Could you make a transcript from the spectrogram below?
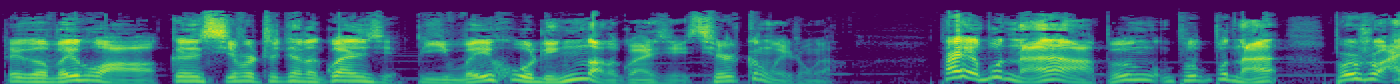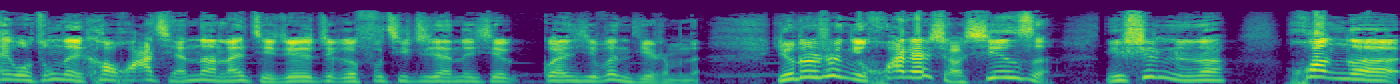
这个维护好跟媳妇之间的关系，比维护领导的关系其实更为重要。当然也不难啊，不用不不难，不是说哎我总得靠花钱呢来解决这个夫妻之间的一些关系问题什么的。有的时候你花点小心思，你甚至呢换个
